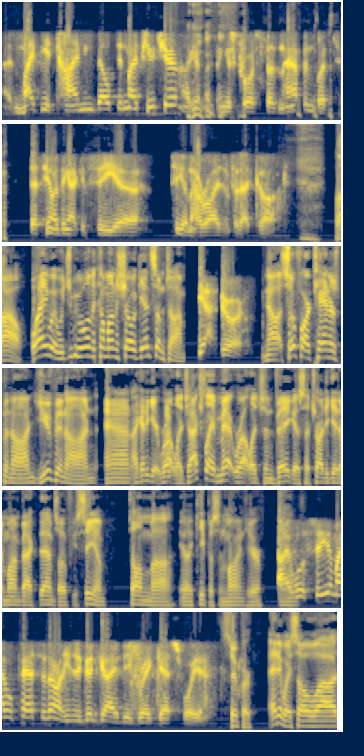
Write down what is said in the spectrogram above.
It might be a timing belt in my future. I got my fingers crossed it doesn't happen, but that's the only thing I could see uh, see on the horizon for that car. Wow. Well, anyway, would you be willing to come on the show again sometime? Yeah, sure. Now, so far, Tanner's been on, you've been on, and I got to get Rutledge. Actually, I met Rutledge in Vegas. I tried to get him on back then. So if you see him, tell him uh, you know keep us in mind here. I will see him. I will pass it on. He's a good guy. He'd be a great guest for you. Super. Anyway, so uh,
